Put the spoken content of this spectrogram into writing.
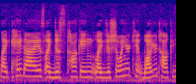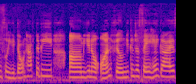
like, hey guys, like just talking, like just showing your kit while you're talking so you don't have to be, um, you know, on film. You can just say, hey guys,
